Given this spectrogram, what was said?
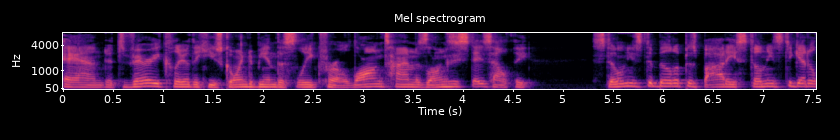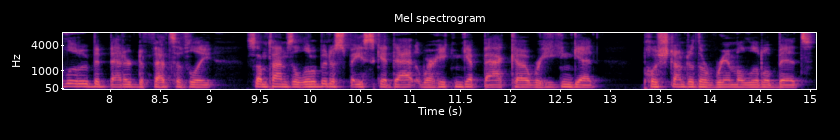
And it's very clear that he's going to be in this league for a long time as long as he stays healthy. Still needs to build up his body, still needs to get a little bit better defensively. Sometimes a little bit of space at where he can get back, uh, where he can get pushed under the rim a little bit.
